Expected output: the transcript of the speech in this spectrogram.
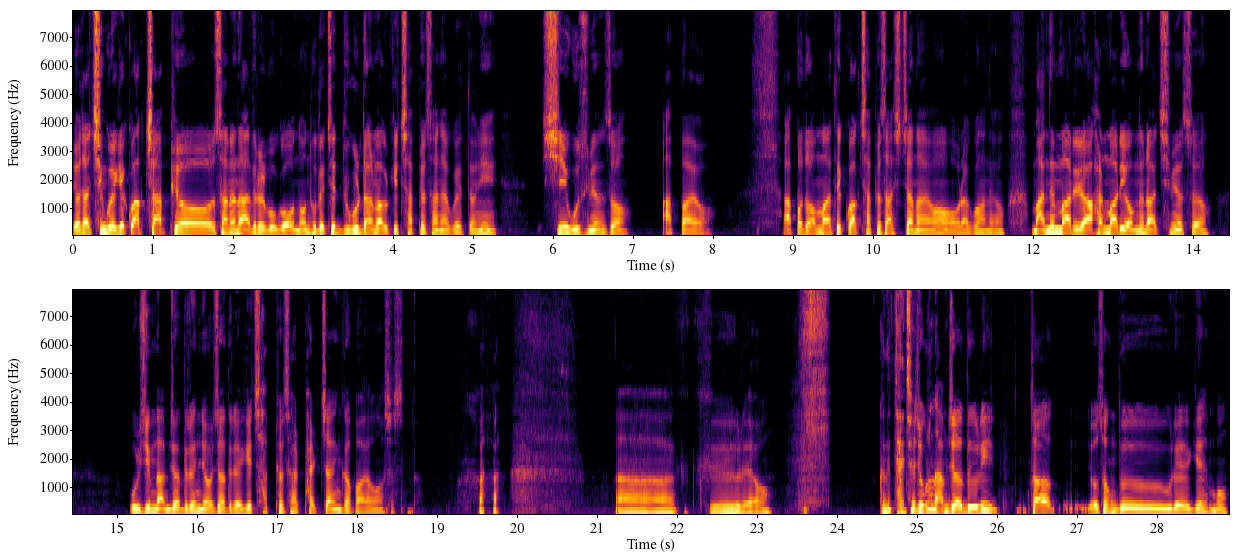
여자친구에게 꽉 잡혀 사는 아들을 보고 넌 도대체 누굴 닮아 그렇게 잡혀 사냐고 했더니 씩 웃으면서 아빠요. 아빠도 엄마한테 꽉 잡혀 사시잖아요. 라고 하네요. 맞는 말이라 할 말이 없는 아침이었어요. 우리 집 남자들은 여자들에게 잡혀 살 팔자인가 봐요. 하셨습니다. 아, 그래요. 근데 대체적으로 남자들이 다 여성들에게 뭐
